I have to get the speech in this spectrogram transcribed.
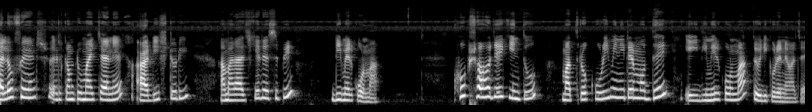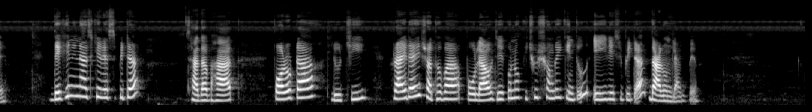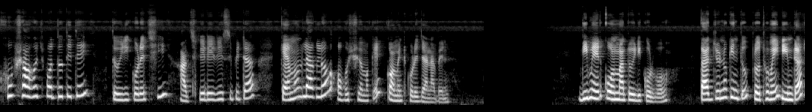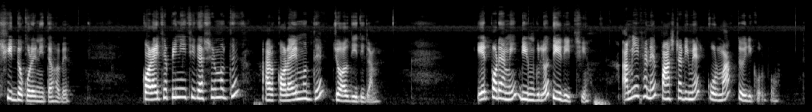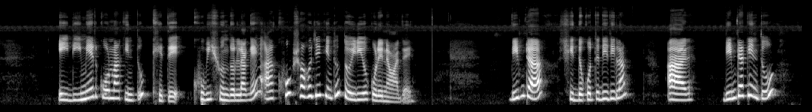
Hello friends, welcome to my channel R D story. আমার আজকের recipe ডিমের কোরমা। খুব সহজেই কিন্তু মাত্র কুড়ি মিনিটের মধ্যেই এই ডিমের কোরমা তৈরি করে নেওয়া যায়। দেখে নিন আজকের রেসিপিটা। সাদা ভাত, পরোটা, লুচি, ফ্রাইড রাইস অথবা পোলাও যে কোনো কিছুর সঙ্গেই কিন্তু এই রেসিপিটা দারুণ লাগবে। খুব সহজ পদ্ধতিতেই তৈরি করেছি। আজকের এই রেসিপিটা কেমন লাগল অবশ্যই আমাকে কমেন্ট করে জানাবেন। ডিমের কোরমা তৈরি করব। তার জন্য কিন্তু প্রথমেই ডিমটা সিদ্ধ করে নিতে হবে। কড়াই চাপিয়ে নিয়েছি গ্যাসের মধ্যে আর কড়াইয়ের মধ্যে জল দিয়ে দিলাম। এরপরে আমি ডিমগুলো দিয়ে দিচ্ছি। আমি এখানে পাঁচটা ডিমের কোরমা তৈরি করব। এই ডিমের কোরমা কিন্তু খেতে খুবই সুন্দর লাগে আর খুব সহজেই কিন্তু তৈরিও করে নেওয়া যায়। ডিমটা সিদ্ধ করতে দিয়ে দিলাম আর ডিমটা কিন্তু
